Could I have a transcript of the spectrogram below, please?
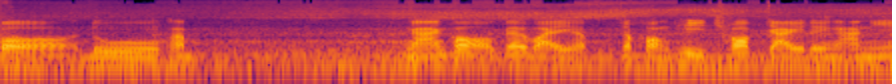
ก็ดูครับ งานก็ออกได้ไวครับ เจ้าของที่ชอบใจเลยงานนี้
